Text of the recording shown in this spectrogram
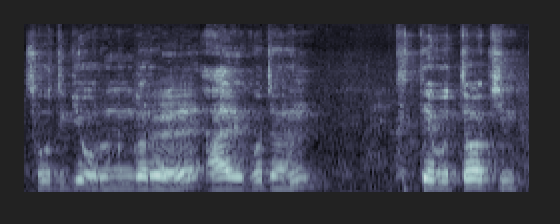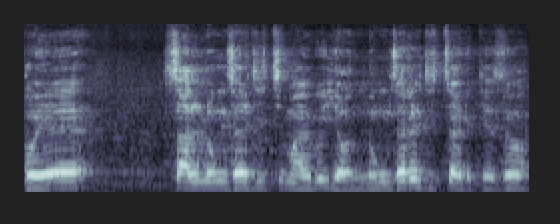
소득이 오르는 거를 알고 저는 그때부터 김포에 쌀 농사를 짓지 말고 연 농사를 짓자 이렇게 해서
